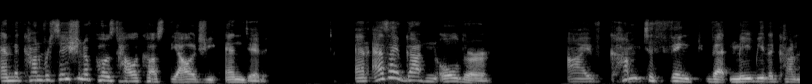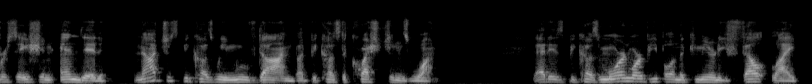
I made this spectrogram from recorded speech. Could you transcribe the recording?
And the conversation of post Holocaust theology ended. And as I've gotten older, I've come to think that maybe the conversation ended not just because we moved on, but because the questions won. That is because more and more people in the community felt like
